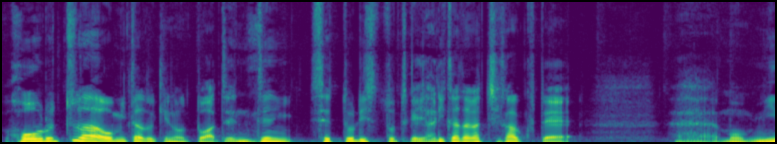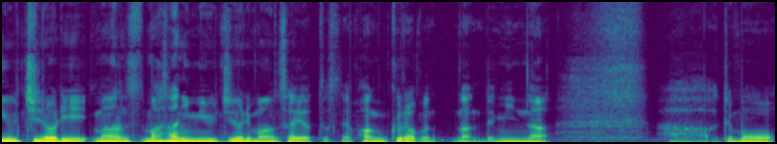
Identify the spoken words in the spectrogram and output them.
ホールツアーを見た時のとは全然セットリストっていうかやり方が違くて、えーもう身内乗り、まさに身内乗り満載だったですね。ファンクラブなんでみんな。あでも、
